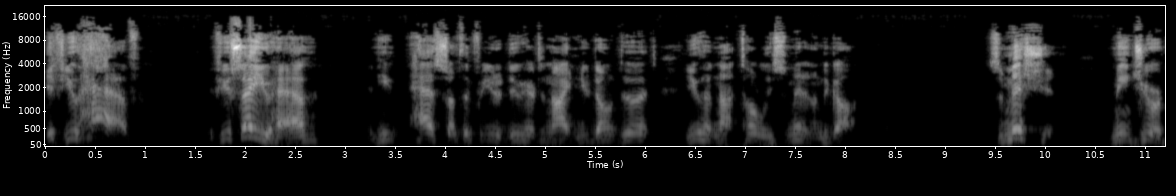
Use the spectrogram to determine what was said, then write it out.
If you have, if you say you have, and He has something for you to do here tonight and you don't do it, you have not totally submitted unto God. Submission means you are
